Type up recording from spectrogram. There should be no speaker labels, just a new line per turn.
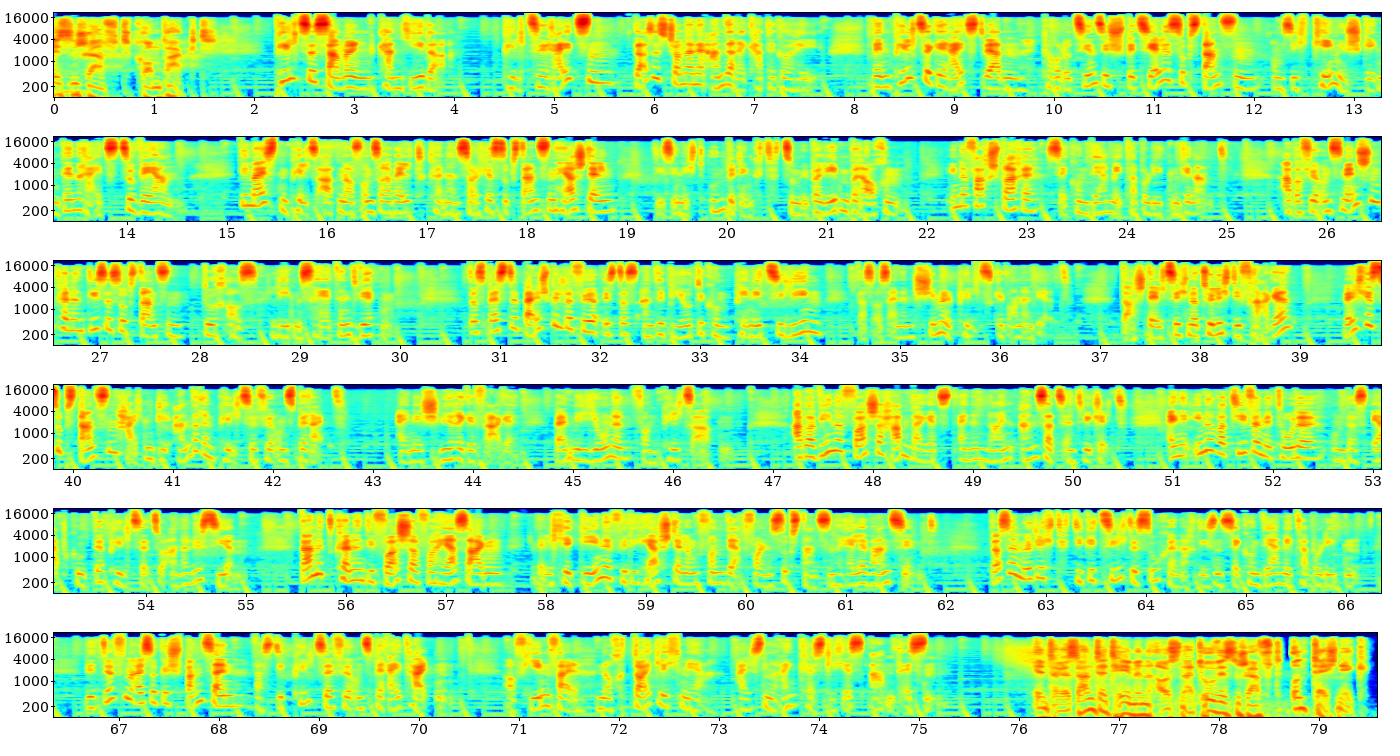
Wissenschaft kompakt.
Pilze sammeln kann jeder. Pilze reizen, das ist schon eine andere Kategorie. Wenn Pilze gereizt werden, produzieren sie spezielle Substanzen, um sich chemisch gegen den Reiz zu wehren. Die meisten Pilzarten auf unserer Welt können solche Substanzen herstellen, die sie nicht unbedingt zum Überleben brauchen. In der Fachsprache Sekundärmetaboliten genannt. Aber für uns Menschen können diese Substanzen durchaus lebensrettend wirken. Das beste Beispiel dafür ist das Antibiotikum Penicillin, das aus einem Schimmelpilz gewonnen wird. Da stellt sich natürlich die Frage, welche Substanzen halten die anderen Pilze für uns bereit? Eine schwierige Frage bei Millionen von Pilzarten. Aber Wiener Forscher haben da jetzt einen neuen Ansatz entwickelt. Eine innovative Methode, um das Erbgut der Pilze zu analysieren. Damit können die Forscher vorhersagen, welche Gene für die Herstellung von wertvollen Substanzen relevant sind. Das ermöglicht die gezielte Suche nach diesen Sekundärmetaboliten. Wir dürfen also gespannt sein, was die Pilze für uns bereithalten. Auf jeden Fall noch deutlich mehr als nur ein köstliches Abendessen.
Interessante Themen aus Naturwissenschaft und Technik.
